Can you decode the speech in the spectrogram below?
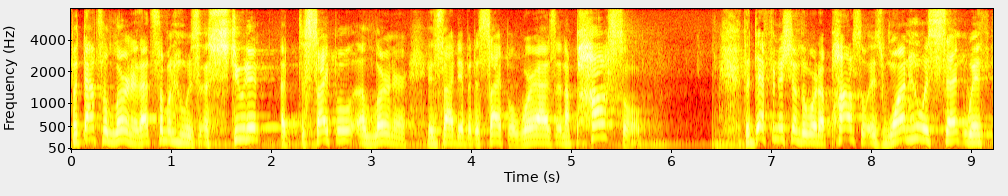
But that's a learner. That's someone who is a student, a disciple, a learner is the idea of a disciple. Whereas an apostle, the definition of the word apostle is one who is sent with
